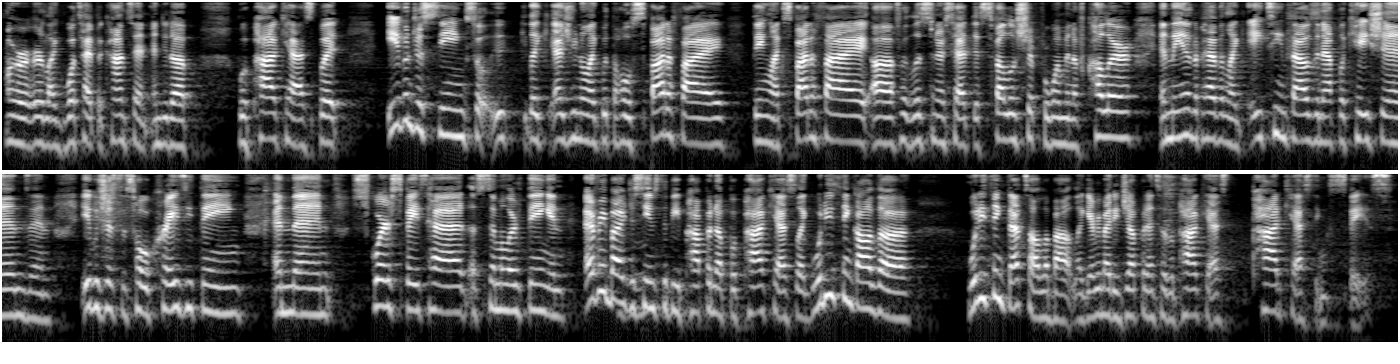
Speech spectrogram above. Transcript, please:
or, or like what type of content ended up with podcasts. But even just seeing so like as you know like with the whole spotify thing like spotify uh, for listeners had this fellowship for women of color and they ended up having like 18000 applications and it was just this whole crazy thing. And then squarespace had a similar thing and everybody just seems to be popping up with podcasts. Like what do you think all the what do you think that's all about? Like everybody jumping into the podcast podcasting space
